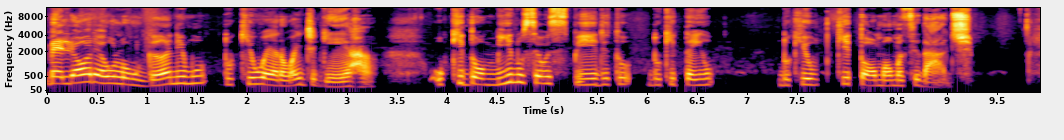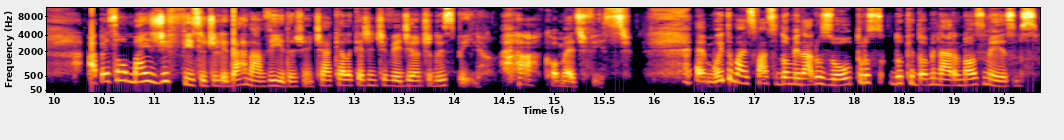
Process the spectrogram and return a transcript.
Melhor é o longânimo do que o herói de guerra, o que domina o seu espírito do que tem do que o que toma uma cidade. A pessoa mais difícil de lidar na vida, gente, é aquela que a gente vê diante do espelho. Ah, como é difícil. É muito mais fácil dominar os outros do que dominar nós mesmos.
